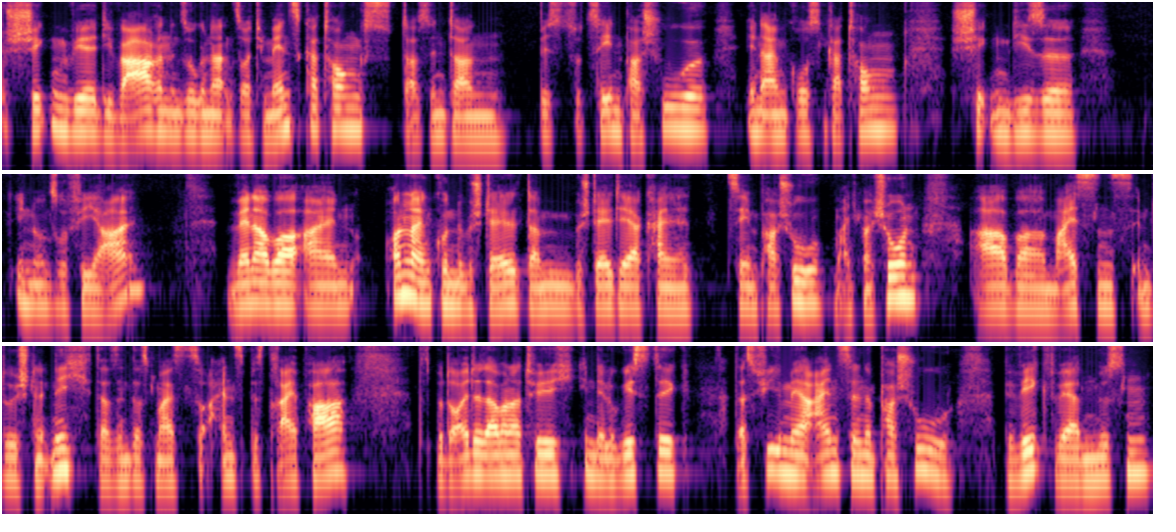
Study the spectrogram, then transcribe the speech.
schicken wir die Waren in sogenannten Sortimentskartons. Da sind dann bis zu zehn Paar Schuhe in einem großen Karton, schicken diese in unsere Filialen. Wenn aber ein Online-Kunde bestellt, dann bestellt er keine zehn Paar Schuhe, manchmal schon, aber meistens im Durchschnitt nicht. Da sind das meist so eins bis drei Paar. Das bedeutet aber natürlich in der Logistik, dass viel mehr einzelne Paar Schuhe bewegt werden müssen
